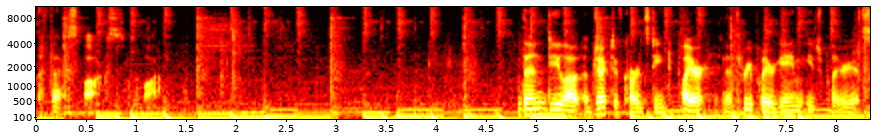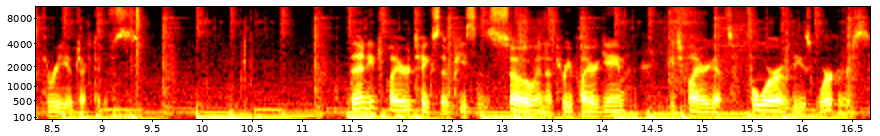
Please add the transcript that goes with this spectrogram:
effects box on the bottom. Then deal out objective cards to each player. In a three-player game, each player gets three objectives. Then each player takes their pieces. So in a three-player game, each player gets four of these workers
